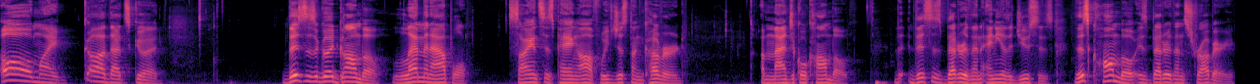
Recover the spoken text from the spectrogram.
Oh my god, that's good. This is a good combo. Lemon apple. Science is paying off. We've just uncovered a magical combo. Th- this is better than any of the juices. This combo is better than strawberry.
